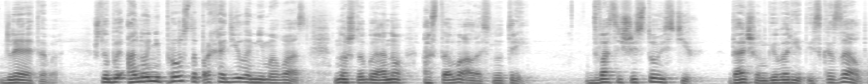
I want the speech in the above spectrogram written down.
для этого чтобы оно не просто проходило мимо вас, но чтобы оно оставалось внутри. 26 стих. Дальше он говорит, «И сказал,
